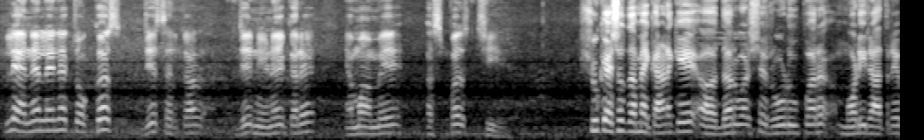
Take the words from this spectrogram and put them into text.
એટલે એને લઈને ચોક્કસ જે સરકાર જે નિર્ણય કરે એમાં અમે અસ્પષ્ટ છીએ. શું કહેશો તમે? કારણ કે દર વર્ષે રોડ ઉપર મોડી રાત્રે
